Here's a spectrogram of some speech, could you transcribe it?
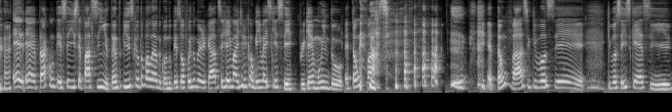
é, é, pra acontecer isso é facinho. Tanto que isso que eu tô falando. Quando o pessoal foi no mercado, você já imagina que alguém vai esquecer. Porque é muito. É tão fácil. é tão fácil que você que você esquece. E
